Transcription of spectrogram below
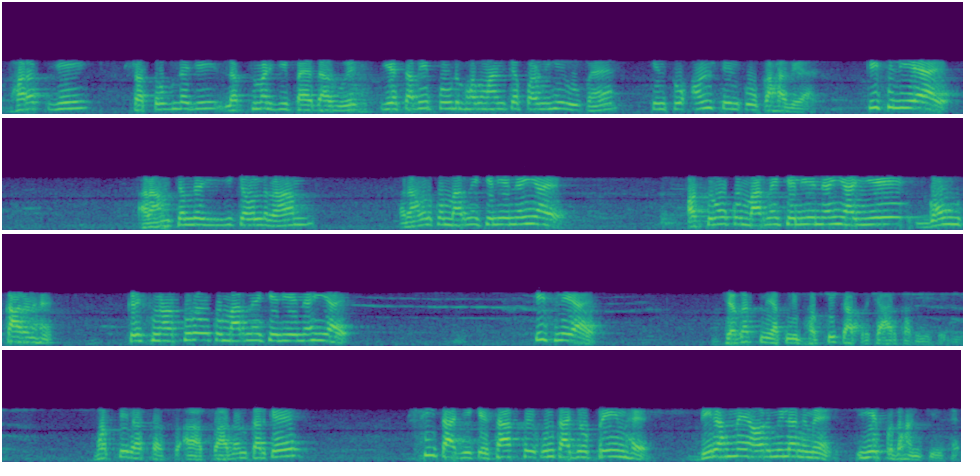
भरत जी शत्रुघ्न जी, लक्ष्मण जी पैदा हुए। ये सभी पूर्ण भगवान के पर्ण ही रूप हैं, किंतु अंश इनको कहा गया। किस लिए आए? रामचंद्र जी केवल राम, रावण को मारने के लिए नहीं आए। असुरों को मारने के लिए नहीं आए, ये गौण कारण है। कृष्ण असुरों को मारने के लिए नहीं आए। किस लिए आए? जगत में अपनी भक्ति का प्रचार करने के लिए। भक्ति रस स्वादन करके सीता जी के साथ से उनका जो प्रेम है, विरह में और मिलन में, ये प्रधान चीज़ है।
